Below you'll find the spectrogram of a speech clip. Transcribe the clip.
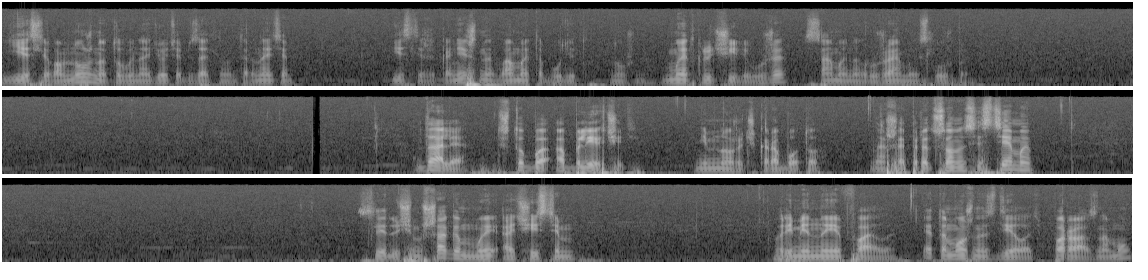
если вам нужно, то вы найдете обязательно в интернете. Если же, конечно, вам это будет нужно. Мы отключили уже самые нагружаемые службы. Далее, чтобы облегчить немножечко работу нашей операционной системы, следующим шагом мы очистим временные файлы. Это можно сделать по-разному,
